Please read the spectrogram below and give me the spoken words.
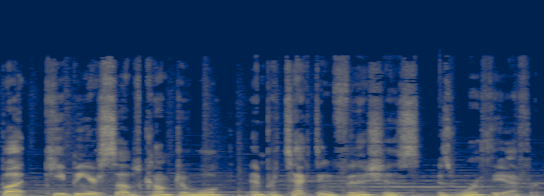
but keeping your subs comfortable and protecting finishes is worth the effort.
